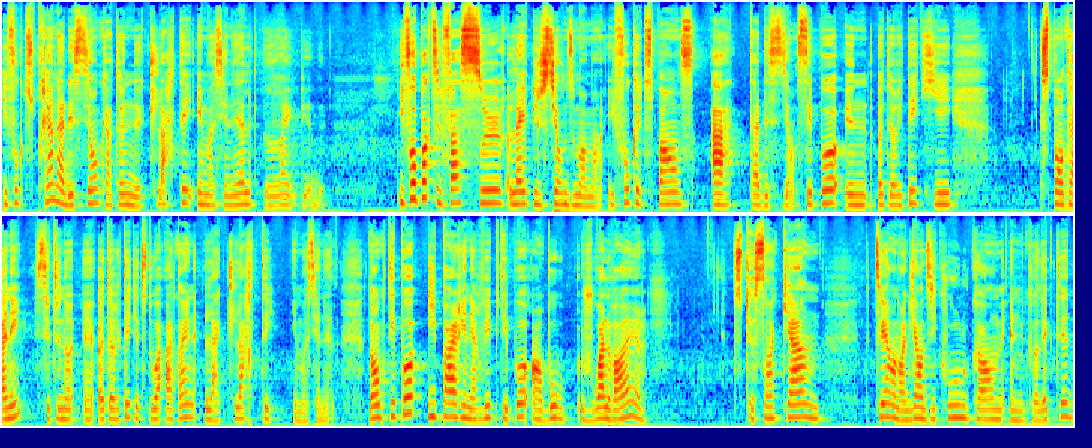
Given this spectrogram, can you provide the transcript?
il faut que tu prennes la décision quand tu as une clarté émotionnelle limpide. Il faut pas que tu le fasses sur l'impulsion du moment. Il faut que tu penses à ta décision. C'est pas une autorité qui est spontanée, c'est une, euh, autorité que tu dois atteindre la clarté émotionnelle. Donc, tu n'es pas hyper énervé puis tu n'es pas en beau joie le vert. Tu te sens calme. Tu sais, en anglais, on dit cool, calm and collected.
